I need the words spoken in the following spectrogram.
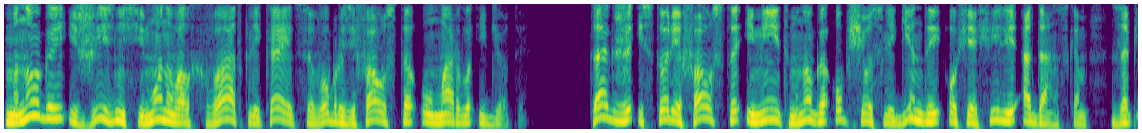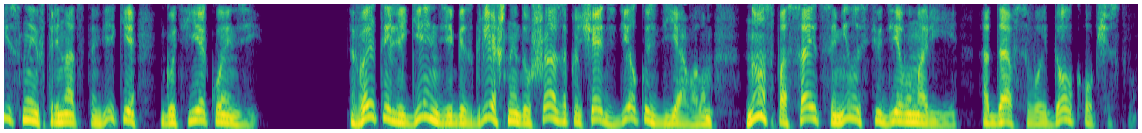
Многое из жизни Симона Волхва откликается в образе Фауста у Марло и Гёте. Также история Фауста имеет много общего с легендой о Феофиле Аданском, записанной в XIII веке Готье Куэнзи. В этой легенде безгрешная душа заключает сделку с дьяволом, но спасается милостью Девы Марии, отдав свой долг обществу.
